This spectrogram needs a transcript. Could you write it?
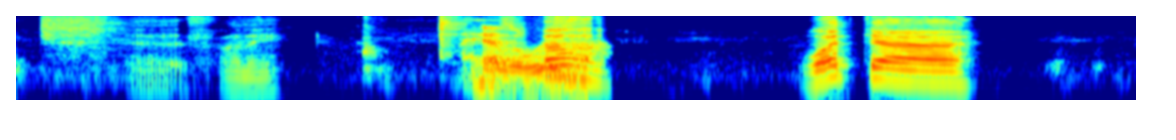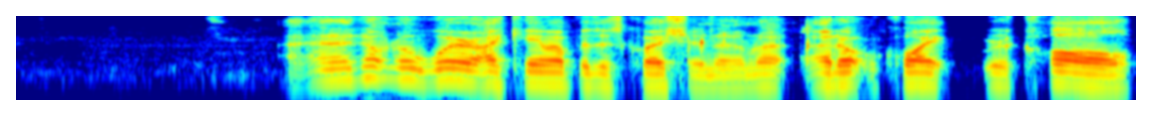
Yeah, it's funny. It has a weird. Uh, what? uh I I don't know where I came up with this question. I'm not. I don't quite recall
